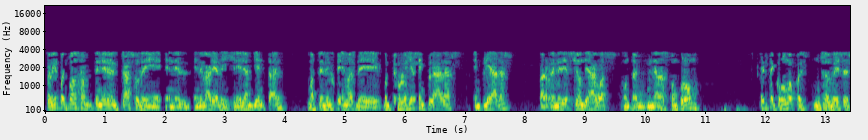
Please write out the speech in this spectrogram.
También pues vamos a tener el caso de, en el, en el área de ingeniería ambiental, vamos a tener temas de bueno, tecnologías empleadas, empleadas para remediación de aguas contaminadas con cromo. Este cromo, pues muchas veces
